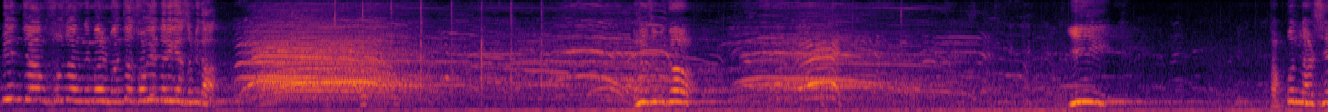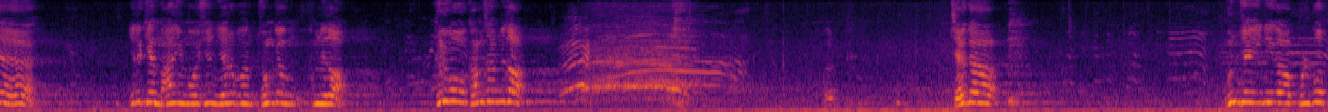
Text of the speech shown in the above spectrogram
민정수석님을 먼저 소개드리겠습니다. 안녕하십니까? 이 나쁜 날씨에 이렇게 많이 모신 여러분 존경합니다. 그리고 감사합니다. 제가 문재인이가 불법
